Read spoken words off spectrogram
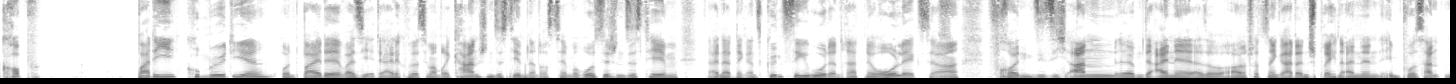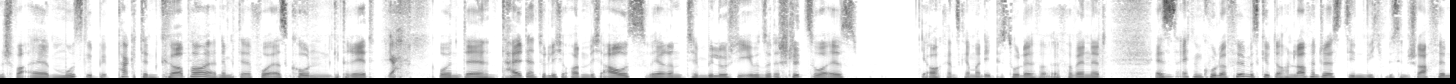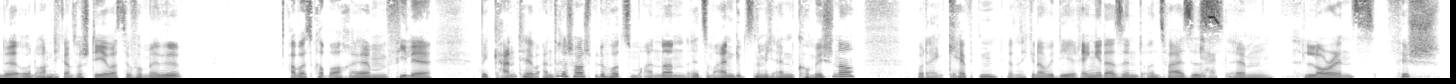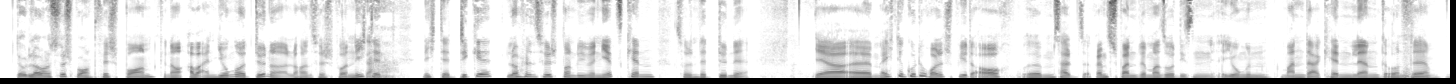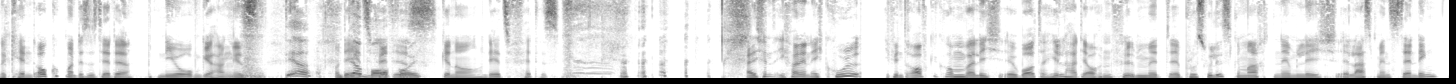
Cop Buddy-Komödie und beide, weil sie, der eine kommt aus dem amerikanischen System, der andere aus dem russischen System, der eine hat eine ganz günstige Uhr, der andere hat eine Rolex, ja, freunden sie sich an, ähm, der eine, also Arnold Schwarzenegger hat entsprechend einen imposanten, äh, muskelbepackten Körper, er hat nämlich davor erst Conan gedreht Ja. und äh, teilt natürlich ordentlich aus, während Tim Belushi ebenso der Schlitzohr ist, die auch ganz gerne mal die Pistole ver äh, verwendet. Es ist echt ein cooler Film. Es gibt auch einen Love Interest, den ich ein bisschen schwach finde und auch nicht ganz verstehe, was der von mir will. Aber es kommen auch ähm, viele bekannte andere Schauspieler vor. Zum anderen, äh, zum einen gibt es nämlich einen Commissioner oder einen Captain, ich weiß nicht genau, wie die Ränge da sind. Und zwar ist es ähm, Lawrence Fish. Der Lawrence Fishburne. Fishburne, genau, aber ein junger, dünner Lawrence Fishburne. Nicht, der, nicht der dicke Lawrence Fishburne, wie wir ihn jetzt kennen, sondern der dünne. Der ähm, echt eine gute Rolle spielt auch. Ähm, ist halt ganz spannend, wenn man so diesen jungen Mann da kennenlernt und äh, erkennt, oh, guck mal, das ist der, der mit Neo rumgehangen ist. Der, Und der, der jetzt fett Morpheus. ist. Genau, und der jetzt fett ist. also ich, find, ich fand ihn echt cool. Ich bin draufgekommen, weil ich, äh, Walter Hill hat ja auch einen Film mit äh, Bruce Willis gemacht, nämlich äh, Last Man Standing.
